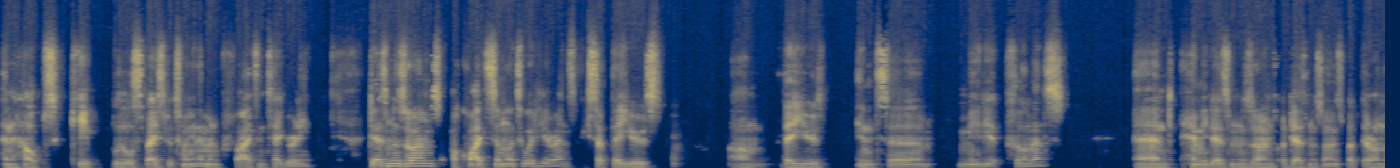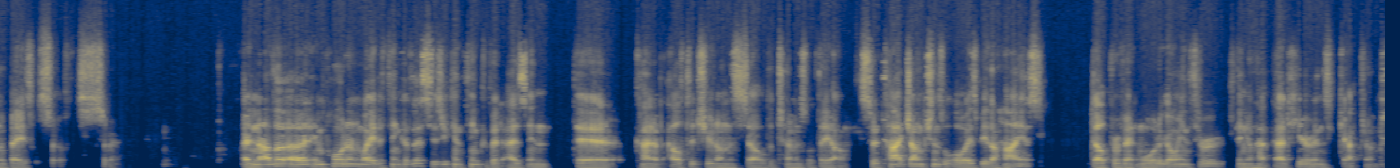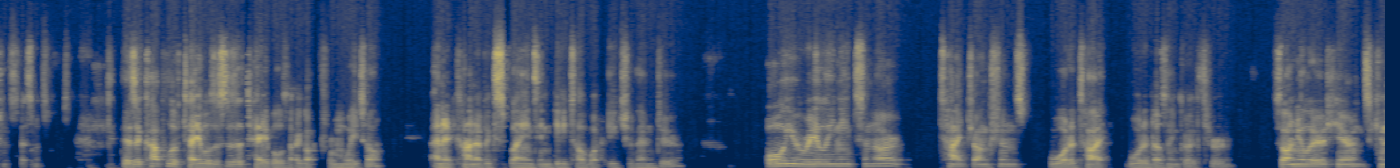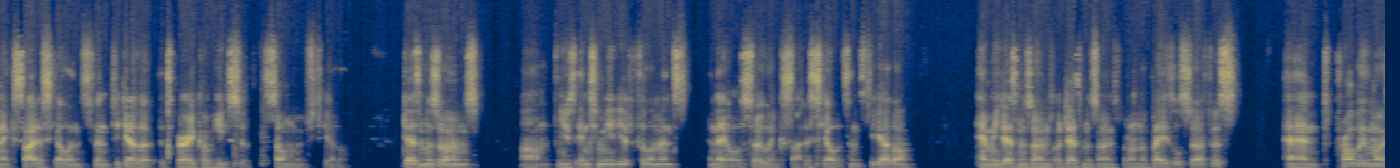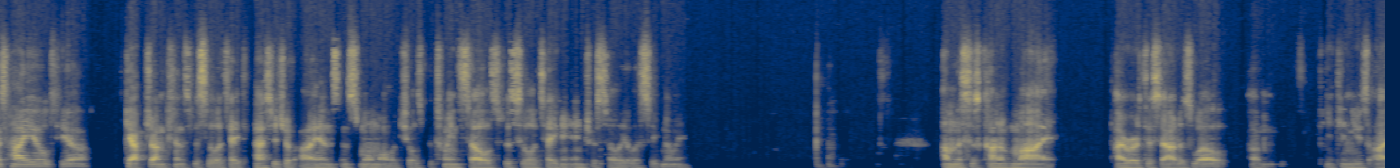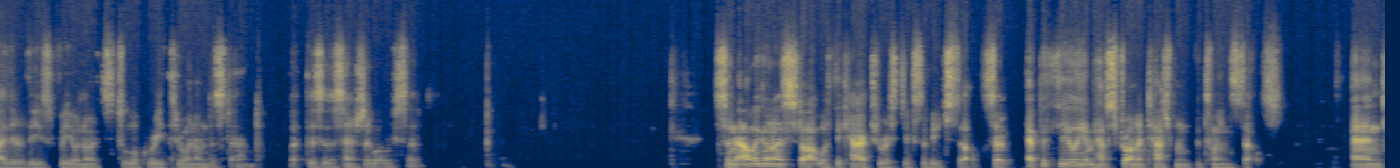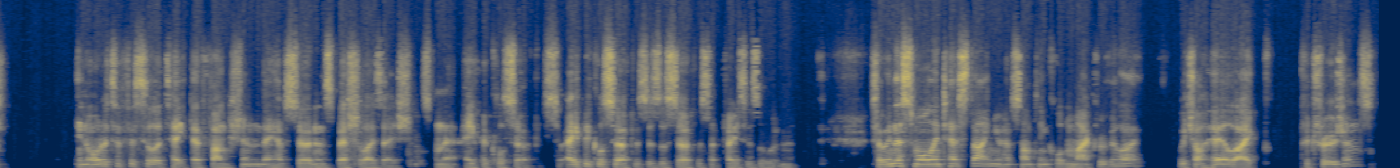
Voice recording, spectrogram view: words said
and helps keep little space between them and provides integrity. Desmosomes are quite similar to adherens, except they use um, they use intermediate filaments, and hemidesmosomes are desmosomes, but they're on the basal surface. So another uh, important way to think of this is you can think of it as in their kind of altitude on the cell determines what they are. So tight junctions will always be the highest. They'll prevent water going through. Then you'll have adherens, gap junctions, desmosomes. There's a couple of tables. This is a tables I got from Wheater, and it kind of explains in detail what each of them do. All you really need to know, tight junctions, watertight, water doesn't go through. Zonular adherens connect cytoskeleton together. It's very cohesive. The cell moves together. Desmosomes um, use intermediate filaments, and they also link cytoskeletons together. Hemidesmosomes are desmosomes, but on the basal surface. And probably the most high yield here, gap junctions facilitate the passage of ions and small molecules between cells, facilitating intracellular signaling. Um, this is kind of my, I wrote this out as well. Um, you can use either of these for your notes to look, read through and understand. But this is essentially what we've said. So now we're going to start with the characteristics of each cell. So epithelium have strong attachment between cells. And in order to facilitate their function, they have certain specializations on their apical surface. So apical surface is the surface that faces a lumen. So in the small intestine, you have something called microvilli, which are hair-like protrusions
